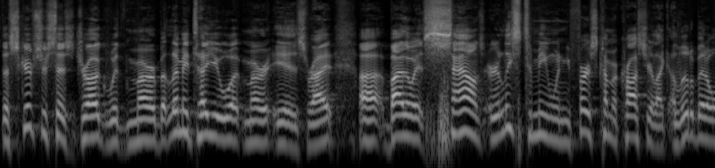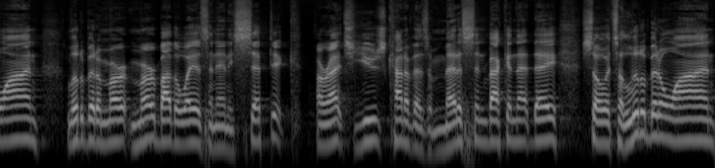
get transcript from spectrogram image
the scripture says drug with myrrh, but let me tell you what myrrh is, right? Uh, by the way, it sounds, or at least to me, when you first come across, you're like a little bit of wine, a little bit of myrrh. Myrrh, by the way, is an antiseptic, all right? It's used kind of as a medicine back in that day. So it's a little bit of wine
